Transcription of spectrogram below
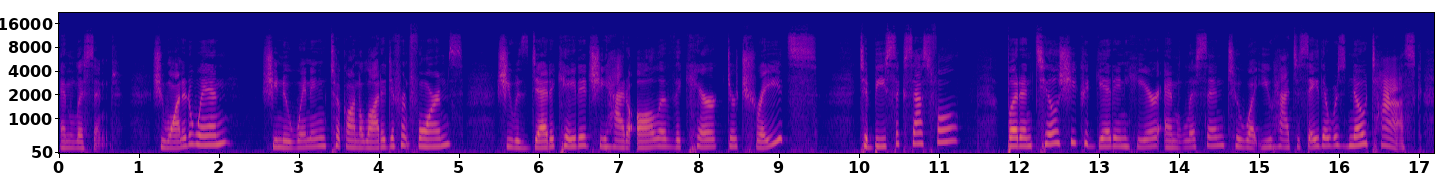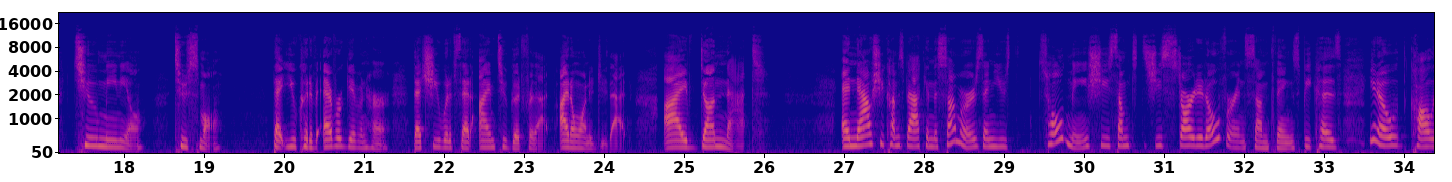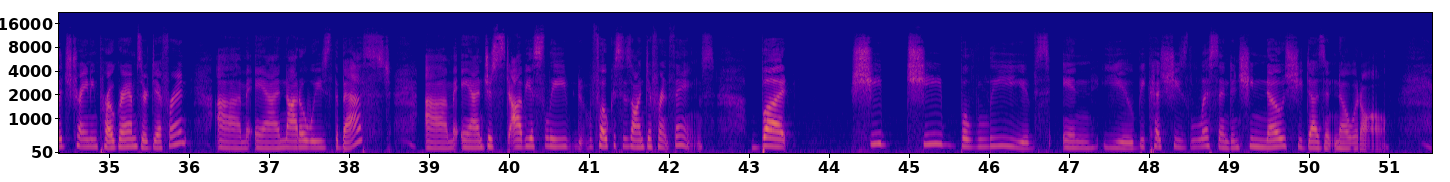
and listened. She wanted to win. She knew winning took on a lot of different forms. She was dedicated. She had all of the character traits to be successful. But until she could get in here and listen to what you had to say, there was no task too menial, too small that you could have ever given her that she would have said, I'm too good for that. I don't want to do that. I've done that. And now she comes back in the summers and you told me she some she started over in some things because you know college training programs are different um, and not always the best um, and just obviously focuses on different things. But she she believes in you because she's listened and she knows she doesn't know it all.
